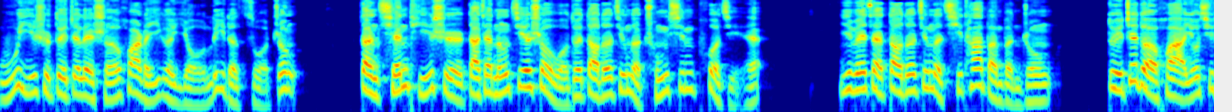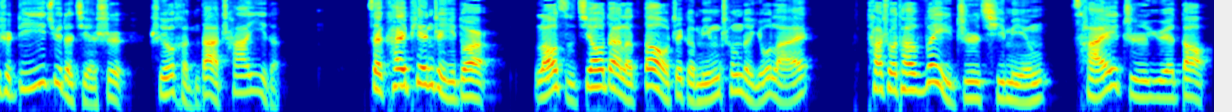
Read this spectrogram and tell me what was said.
无疑是对这类神话的一个有力的佐证，但前提是大家能接受我对《道德经》的重新破解，因为在《道德经》的其他版本中，对这段话，尤其是第一句的解释是有很大差异的。在开篇这一段，老子交代了“道”这个名称的由来。他说：“他谓之其名，才之曰道。”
